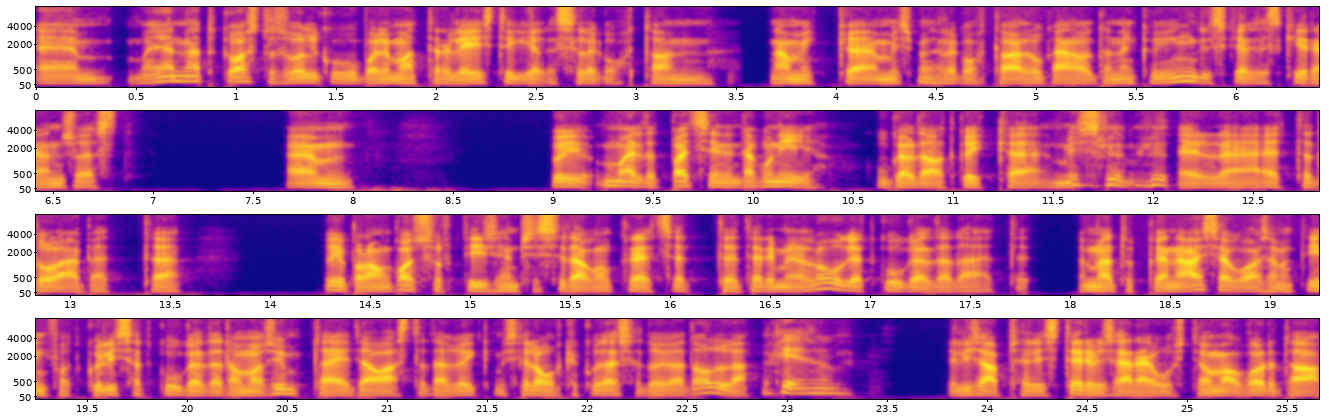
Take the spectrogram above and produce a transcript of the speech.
Ehm, ma jään natuke vastuse võlgu, kui palju materjali eesti keeles selle kohta on, enamik, eh, mis ma selle kohta olen lugenud, on ikkagi ingliskeelsest kirjandusest. Ehm, kui mõelda, et patsiendid nagunii guugeldavad kõike, mis neil ette tuleb, et äh, võib-olla on konstruktiivsem siis seda konkreetset terminoloogiat guugeldada, et, natukene asjakohasemat infot, kui lihtsalt guugeldada oma sümptomeid ja avastada kõik, mis eluohtlikud asjad võivad olla. ja lisab sellist terviseärevust ja omakorda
